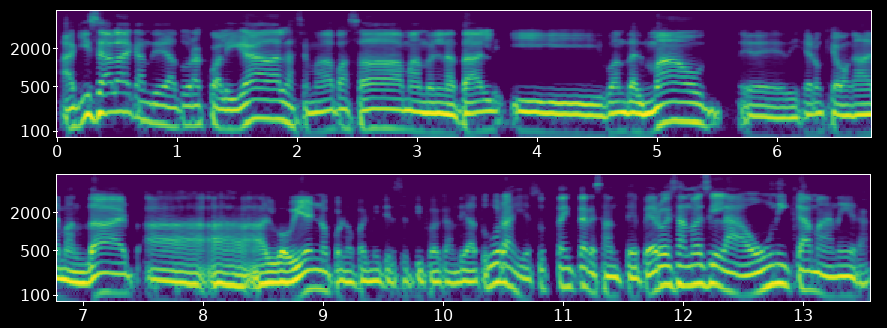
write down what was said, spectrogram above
Aquí se habla de candidaturas coaligadas. La semana pasada Manuel Natal y Juan Dalmau eh, dijeron que van a demandar al gobierno por no permitir ese tipo de candidaturas y eso está interesante, pero esa no es la única manera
